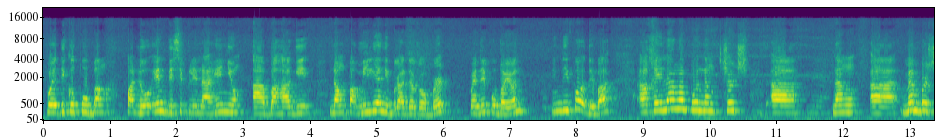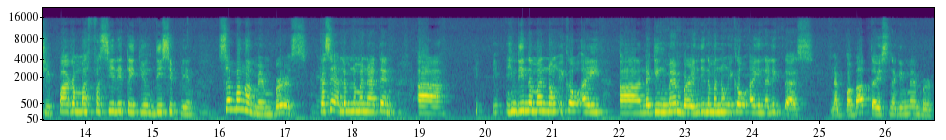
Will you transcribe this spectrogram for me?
Pwede ko po bang paluin, disiplinahin yung ah, bahagi ng pamilya ni Brother Robert? Pwede po ba yon? Hindi po, di ba? Ah, kailangan po ng church ah, ng ah, membership para ma-facilitate yung discipline sa mga members. Kasi alam naman natin, hi- hindi naman nung ikaw ay ah, naging member, hindi naman nung ikaw ay naligtas, nagpabaptize, naging member,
